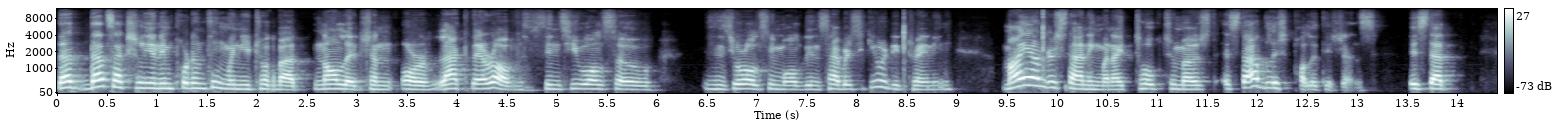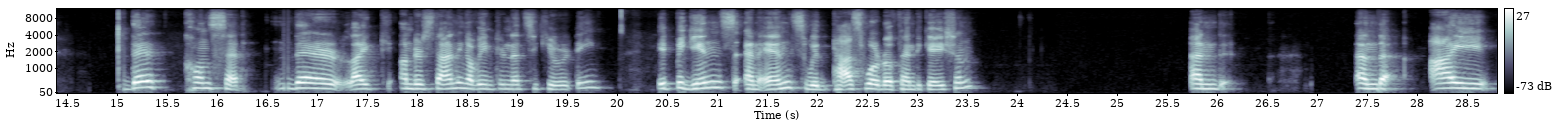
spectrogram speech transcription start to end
That that's actually an important thing when you talk about knowledge and or lack thereof, since you also since you're also involved in cybersecurity training. My understanding when I talk to most established politicians is that their concept, their like understanding of internet security, it begins and ends with password authentication. And and I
